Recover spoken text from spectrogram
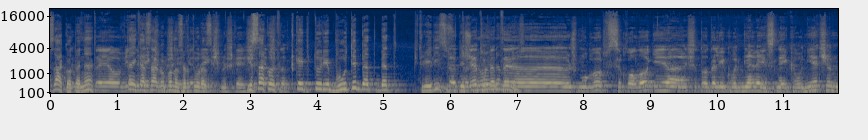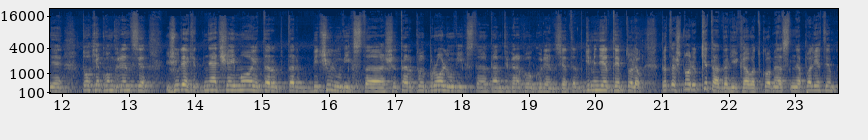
sakote, ne? Tai, tai ką sako panas Artūras. Jis sako, kaip turi būti, bet, bet kairysis turėtų, bet e, žmogaus psichologija šito dalyko neleis nei kauniečiam, nei tokia konkurencija. Žiūrėkit, net šeimoje tarp, tarp bičiulių vyksta, tarp brolių vyksta tam tikra konkurencija, tarp giminė ir taip toliau. Bet aš noriu kitą dalyką, vat, ko mes nepalėtėm,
